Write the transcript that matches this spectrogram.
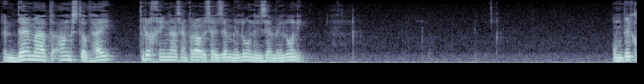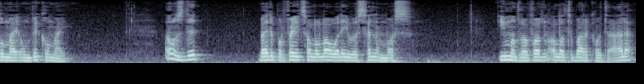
Een dermate angst dat hij terugging naar zijn vrouw en zei: Zemmeloni, Zemmeloni. Omwikkel mij, omwikkel mij. Als dit bij de profeet sallallahu alayhi wasallam was. Iemand waarvan Allah tabaraka wa ta'ala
